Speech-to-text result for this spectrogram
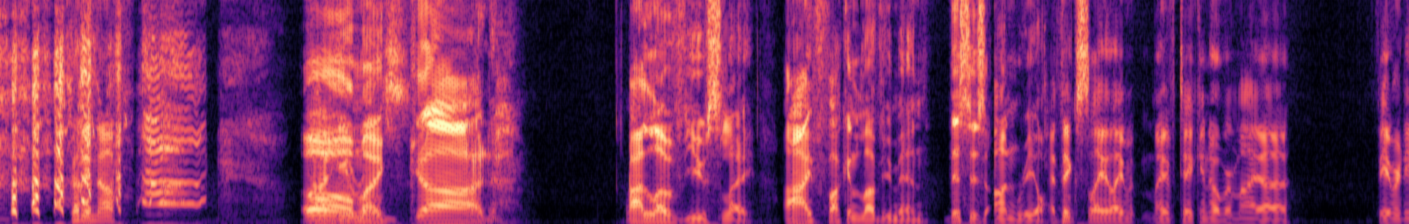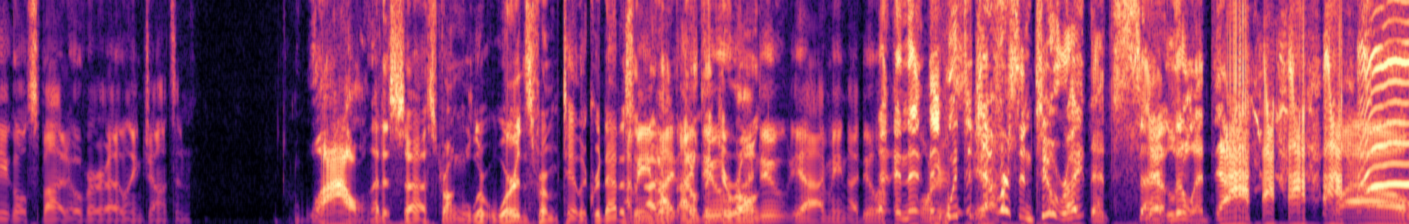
Good enough. oh my rules. god! I love you, Slay. I fucking love you, man. This is unreal. I think Slay like, might have taken over my uh, favorite Eagle spot over uh, Lane Johnson. Wow, that is uh, strong l- words from Taylor Kredatus, I mean, and I don't. I, don't think do- you're wrong. I do, yeah. I mean, I do love. That- and that, they went to yeah. Jefferson too, right? That's uh, Yep. little. Wow.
